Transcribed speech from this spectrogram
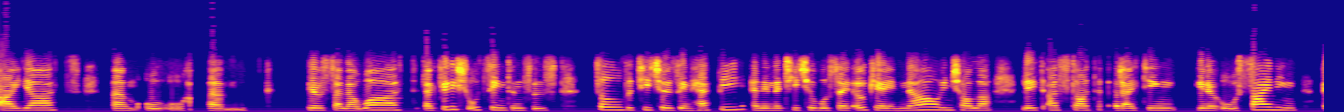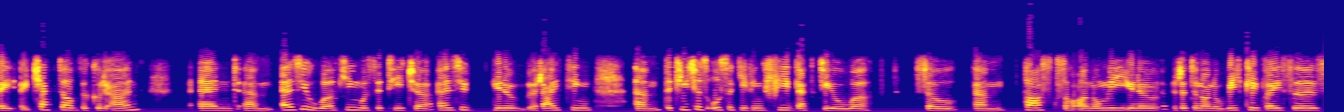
ayat um, or, um, you know, salawat, like very short sentences till the teacher is in happy and then the teacher will say okay now inshallah let us start writing you know or signing a, a chapter of the quran and um, as you're working with the teacher as you you know writing um, the teacher's also giving feedback to your work so um, tasks are normally, you know, written on a weekly basis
